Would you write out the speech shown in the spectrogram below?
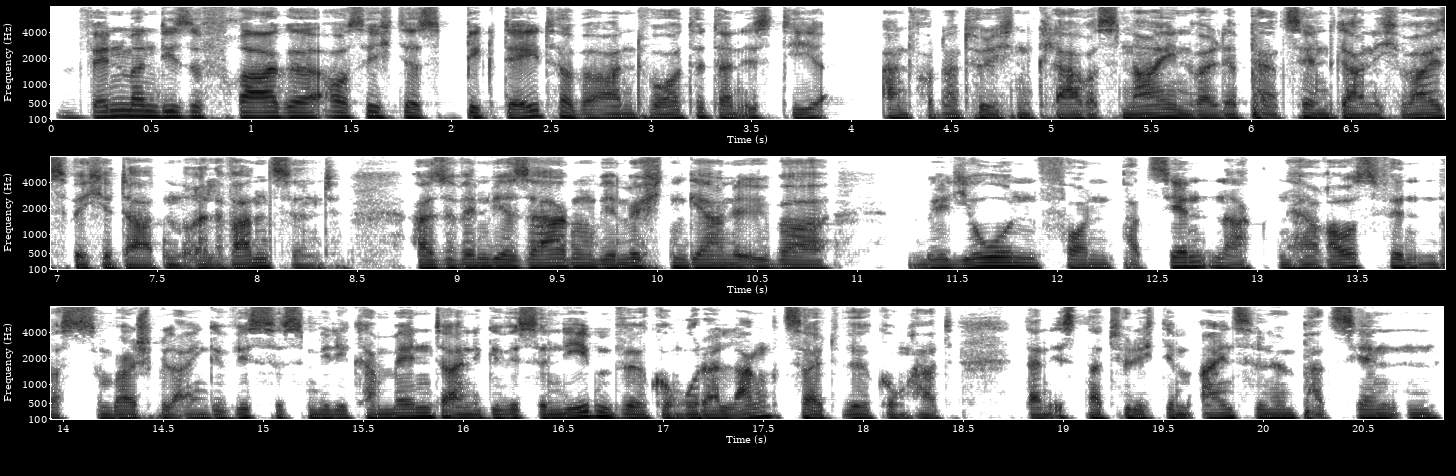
Wenn man diese Frage aus Sicht des Big Data beantwortet, dann ist die Antwort natürlich ein klares Nein, weil der Patient gar nicht weiß, welche Daten relevant sind. Also wenn wir sagen, wir möchten gerne über Millionen von Patientenakten herausfinden, dass zum Beispiel ein gewisses Medikament eine gewisse Nebenwirkung oder Langzeitwirkung hat, dann ist natürlich dem einzelnen Patienten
